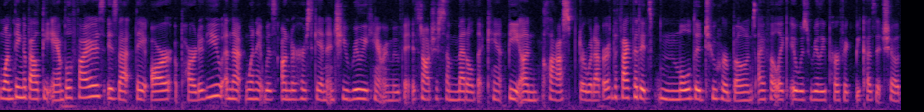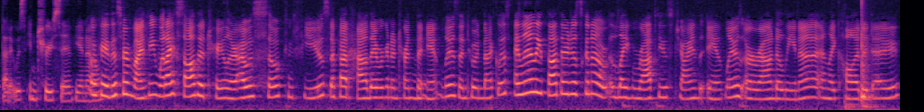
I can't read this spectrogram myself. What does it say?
one thing about the amplifiers is that they are a part of you and that when it was under her skin and she really can't remove it, it's not just some metal that can't be unclasped or whatever. The fact that it's molded to her bones, I felt like it was really perfect because it showed that it was intrusive, you know? Okay, this reminds me when I saw the trailer, I was so confused about how they were gonna turn the antlers into a necklace. I literally thought they were just gonna like wrap these giant antlers around Alina and like call it a day.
